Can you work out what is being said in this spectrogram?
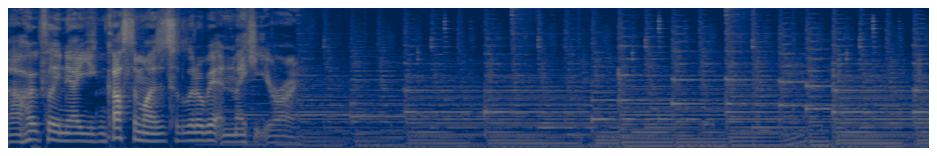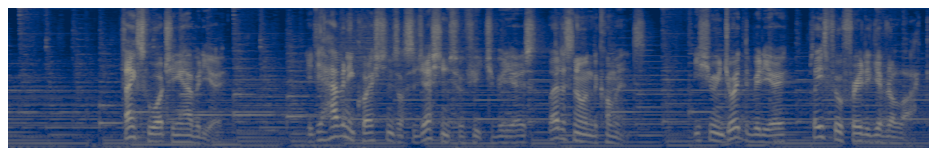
Uh, hopefully now you can customize it a little bit and make it your own. Thanks for watching our video. If you have any questions or suggestions for future videos, let us know in the comments. If you enjoyed the video, please feel free to give it a like.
